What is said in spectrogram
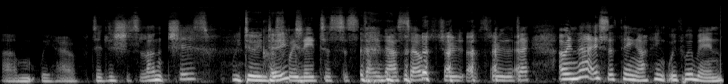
Um, we have delicious lunches. We do indeed. We need to sustain ourselves through, through the day. I mean, that is the thing. I think with women,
